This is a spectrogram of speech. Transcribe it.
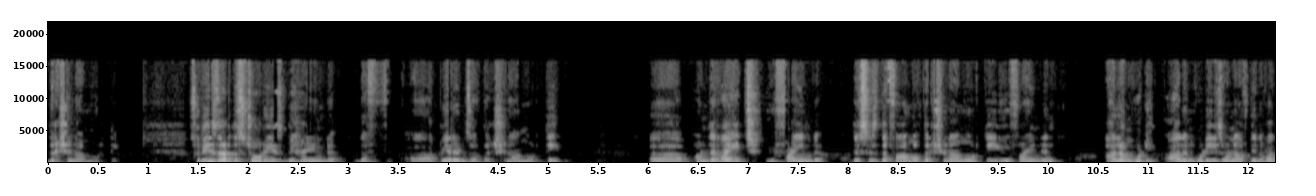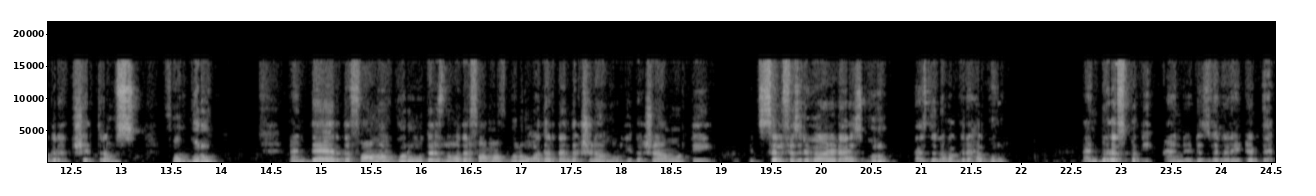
Dakshinamurti. So these are the stories behind the uh, appearance of Dakshinamurti. Uh, on the right, you find this is the form of Dakshinamurti you find in Alangudi. Alangudi is one of the Navagraha Kshetrams for Guru. And there, the form of Guru, there is no other form of Guru other than Dakshinamurti. Dakshinamurti itself is regarded as Guru, as the Navagraha Guru and Brihaspati, and it is venerated there.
